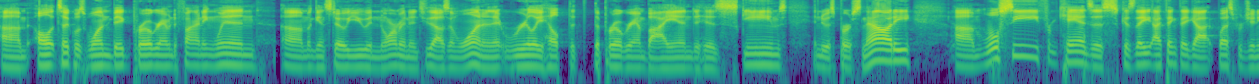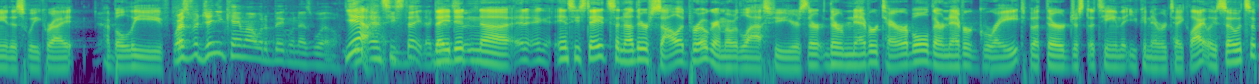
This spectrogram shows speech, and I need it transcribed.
Um, all it took was one big program defining win um, against OU in Norman in 2001, and it really helped the, the program buy into his schemes, into his personality. Um, we'll see from Kansas because they, I think they got West Virginia this week, right? I believe. West Virginia came out with a big one as well. Yeah, NC State. I they didn't. Uh, NC State's another solid program over the last few years. They're they're never terrible. They're never great, but they're just a team that you can never take lightly. So it's a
